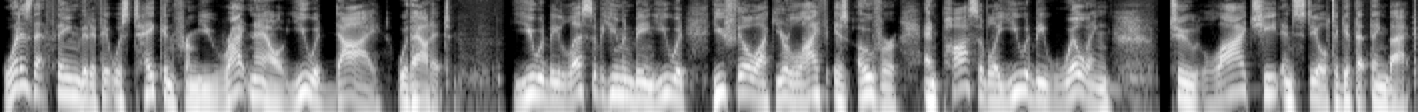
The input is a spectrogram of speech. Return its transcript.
What is that thing that if it was taken from you right now, you would die without it? You would be less of a human being. You would you feel like your life is over and possibly you would be willing to lie, cheat and steal to get that thing back.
